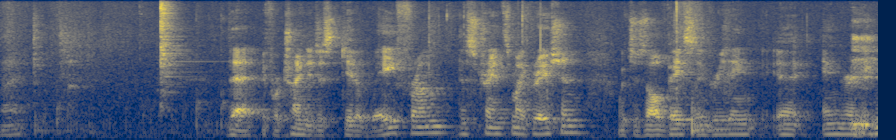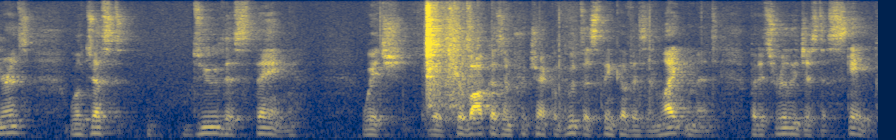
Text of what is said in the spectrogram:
right? That if we're trying to just get away from this transmigration, which is all based in greed, uh, anger, and ignorance, we'll just do this thing, which the Shravakas and Pratyekabuddhas think of as enlightenment, but it's really just escape.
